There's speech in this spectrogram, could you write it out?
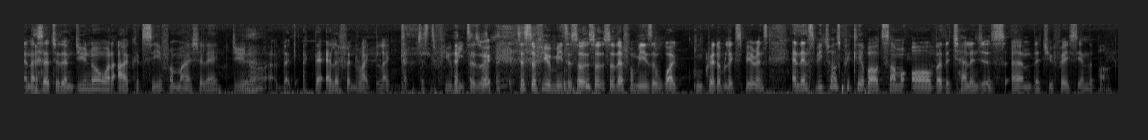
and I said to them, "Do you know what I could see from my chalet? Do you yeah. know uh, the, uh, the, elephant right, like, just a few meters away, just a few meters." So, so, so that for me is a quite incredible experience. And then speak to us quickly about some of uh, the challenges um, that you face here in the park.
